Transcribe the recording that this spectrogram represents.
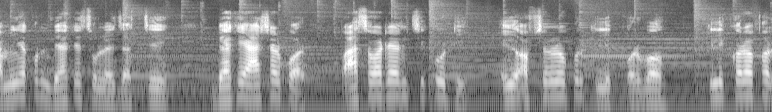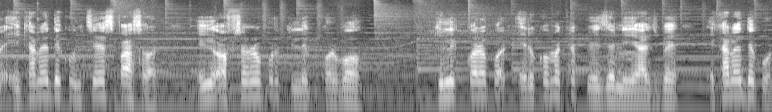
আমি এখন ব্যাকে চলে যাচ্ছি। ব্যাকে আসার পর পাসওয়ার্ড অ্যান্ড সিকিউরিটি এই অপশনের উপর ক্লিক করব। ক্লিক করার পর এখানে দেখুন চেস পাসওয়ার্ড এই অপশনের উপর ক্লিক করব। ক্লিক করার পর এরকম একটা পেজে নিয়ে আসবে। এখানে দেখুন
